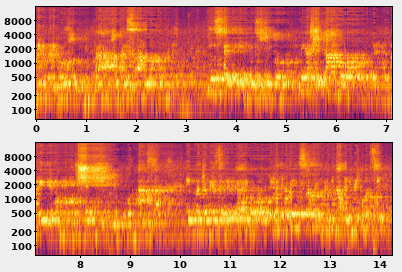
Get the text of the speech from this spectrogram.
viene pericoloso di un braccio le spalle forse in questo e accettando per un parere non conoscente dell'importanza e una gioventù del carico una debolezza o un'unità delle risorse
